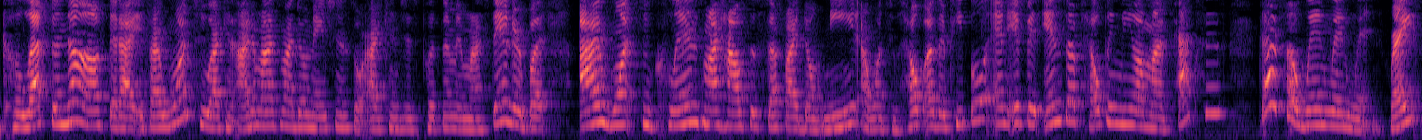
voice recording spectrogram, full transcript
collect enough that I, if I want to, I can itemize my donations or I can just put them in my standard. But I want to cleanse my house of stuff I don't need. I want to help other people. And if it ends up helping me on my taxes, that's a win win win, right?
